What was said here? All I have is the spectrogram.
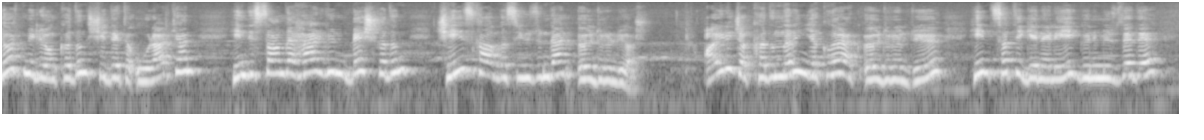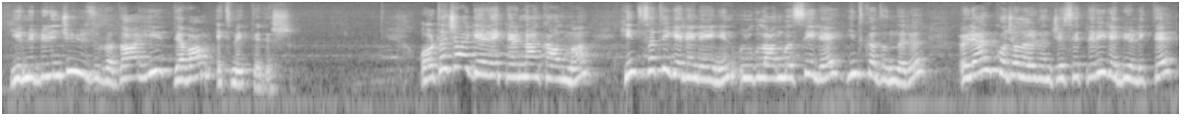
4 milyon kadın şiddete uğrarken Hindistan'da her gün 5 kadın çeyiz kavgası yüzünden öldürülüyor. Ayrıca kadınların yakılarak öldürüldüğü Hint Sati geneliği günümüzde de 21. yüzyılda dahi devam etmektedir. Ortaçağ geleneklerinden kalma Hint Sati geleneğinin uygulanması ile Hint kadınları ölen kocalarının cesetleriyle birlikte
